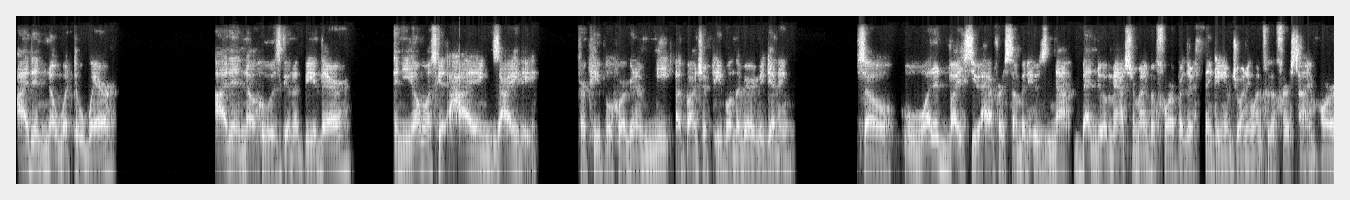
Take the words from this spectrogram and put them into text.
I didn't know what to wear. I didn't know who was going to be there. And you almost get high anxiety for people who are going to meet a bunch of people in the very beginning. So, what advice do you have for somebody who's not been to a mastermind before, but they're thinking of joining one for the first time or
